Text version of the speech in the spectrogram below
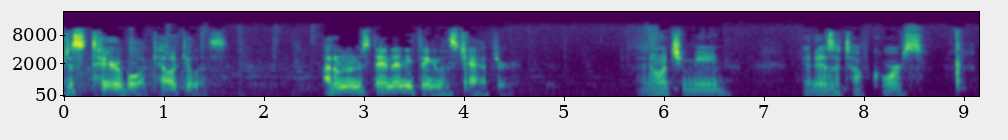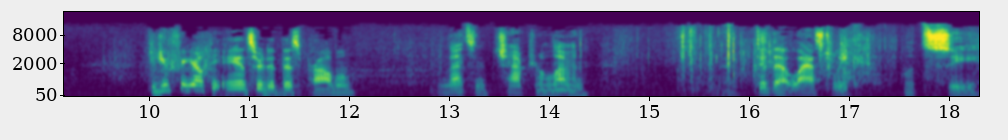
I'm just terrible at calculus. I don't understand anything in this chapter. I know what you mean. It is a tough course. Did you figure out the answer to this problem? That's in chapter 11. I did that last week. Let's see.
